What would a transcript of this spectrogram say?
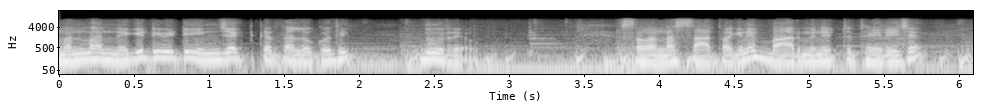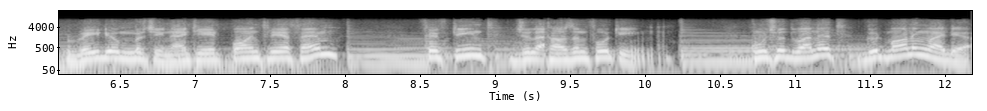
મનમાં નેગેટિવિટી ઇન્જેક્ટ કરતા લોકોથી દૂર રહેવું. સવારના સાત વાગીને બાર મિનિટ થઈ રહી છે. Radio Mirchi ninety eight point three F M fifteenth July thousand fourteen હું છું Dhvanit. Good morning my dear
